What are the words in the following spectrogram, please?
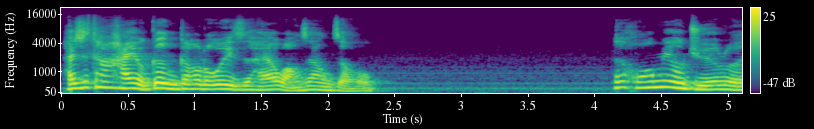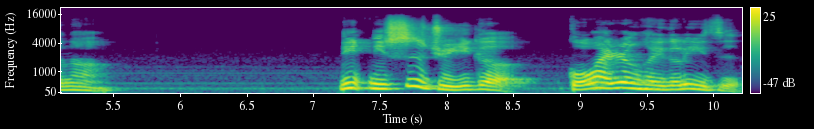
还是他还有更高的位置还要往上走？那荒谬绝伦啊！你你试举一个国外任何一个例子，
